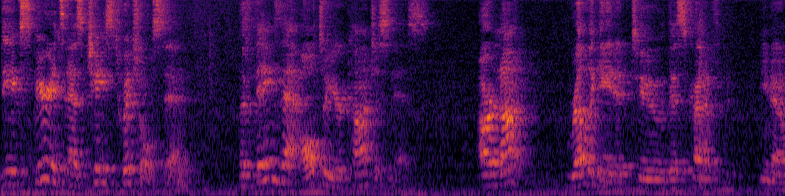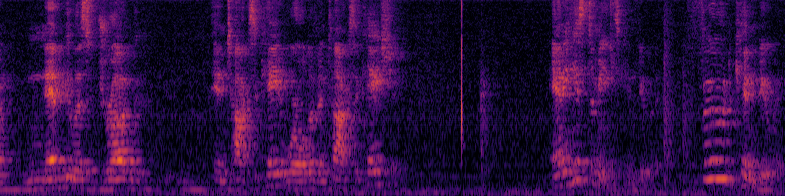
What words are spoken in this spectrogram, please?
the experience, as Chase Twichell said, the things that alter your consciousness are not relegated to this kind of, you know, nebulous drug intoxicate world of intoxication. Antihistamines can do it. Food can do it.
